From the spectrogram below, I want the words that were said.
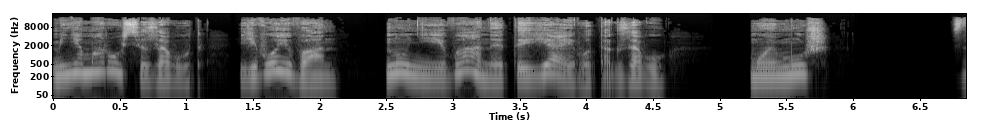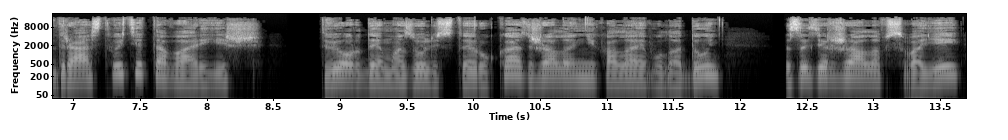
Меня Маруся зовут, его Иван. Ну, не Иван, это я его так зову. Мой муж... «Здравствуйте, товарищ!» Твердая мозолистая рука сжала Николаеву ладонь, задержала в своей,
